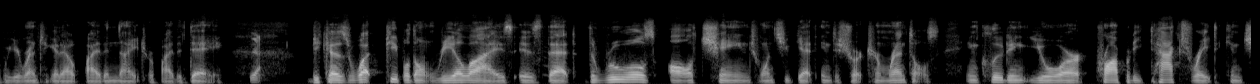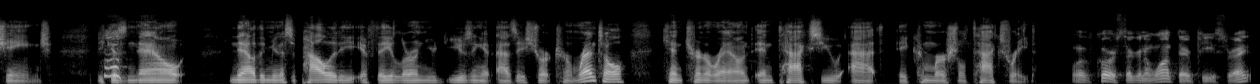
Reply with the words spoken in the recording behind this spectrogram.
where you're renting it out by the night or by the day. Yeah because what people don't realize is that the rules all change once you get into short-term rentals including your property tax rate can change. Because hmm. now now the municipality if they learn you're using it as a short-term rental can turn around and tax you at a commercial tax rate. Well of course they're going to want their piece right?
